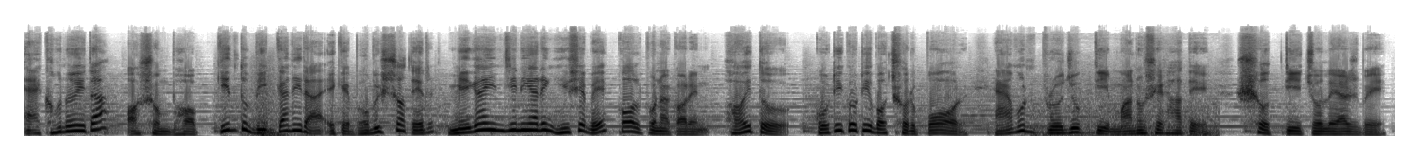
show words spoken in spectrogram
এখনও এটা অসম্ভব। কিন্তু বিজ্ঞানীরা একে ভবিষ্যতের মেগা ইঞ্জিনিয়ারিং হিসেবে কল্পনা করেন। হয়তো কোটি কোটি বছর পর এমন প্রযুক্তি মানুষের হাতে সত্যি চলে আসবে।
